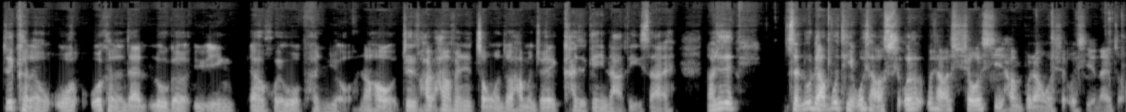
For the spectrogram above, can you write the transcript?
就可能我我可能在录个语音要回我朋友，然后就是他他们发现中文之后，他们就会开始跟你打比赛，然后就是整路聊不停，我想要休我我想要休息，他们不让我休息的那种。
